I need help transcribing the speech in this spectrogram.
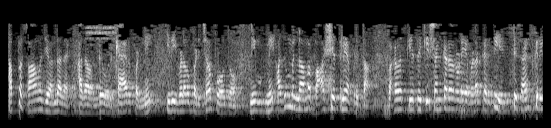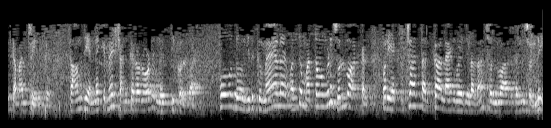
அப்ப சாமிஜி வந்து அதை அத வந்து ஒரு கேர் பண்ணி இது இவ்வளவு படிச்சா போதும். நீ அதுவும் இல்லாம பாஷ்யத்திலே அப்படித்தான். பகவத்கீதைக்கு சங்கரருடைய விளக்கருக்கு எட்டு சான்ஸ்கிரிட் கமெண்ட்ரி இருக்கு. சாமிஜி என்னைக்குமே சங்கரரோட நிறுத்தி கொள்வார் போதும். இதுக்கு மேல வந்து மற்றவங்களும் சொல்வார்கள். ஒரு எக்ஸ்ட்ரா தர்க்கா லாங்குவேஜ்ல தான் சொல்வார்கள் சொல்லி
